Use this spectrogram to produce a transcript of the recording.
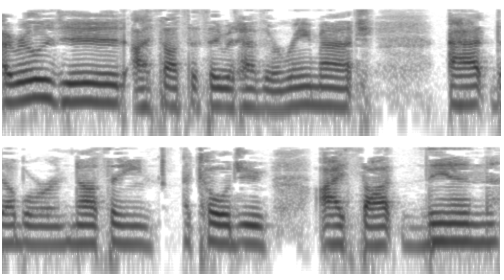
I really did. I thought that they would have their rematch at Double or Nothing. I told you, I thought then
